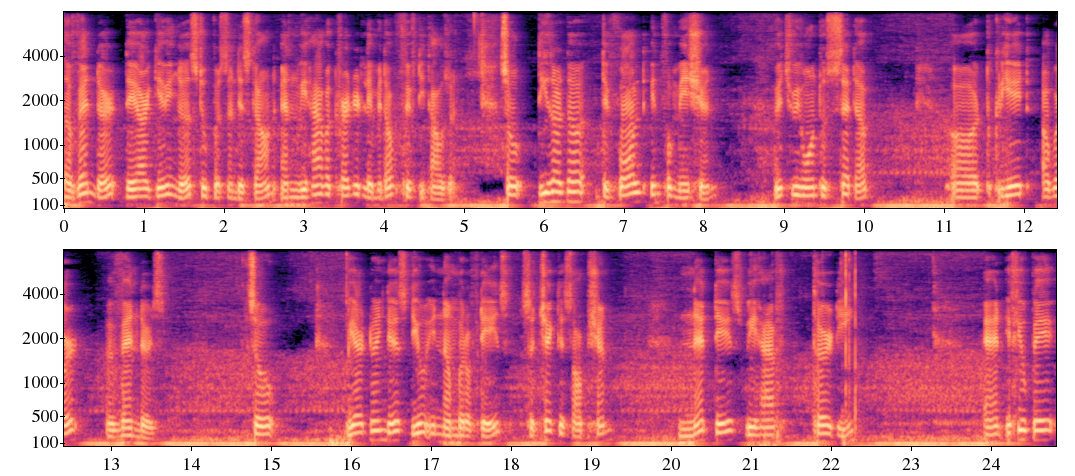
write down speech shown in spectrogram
the vendor they are giving us 2% discount and we have a credit limit of 50,000 so these are the default information which we want to set up uh, to create our vendors. So we are doing this due in number of days. So check this option. Net days we have 30 and if you pay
